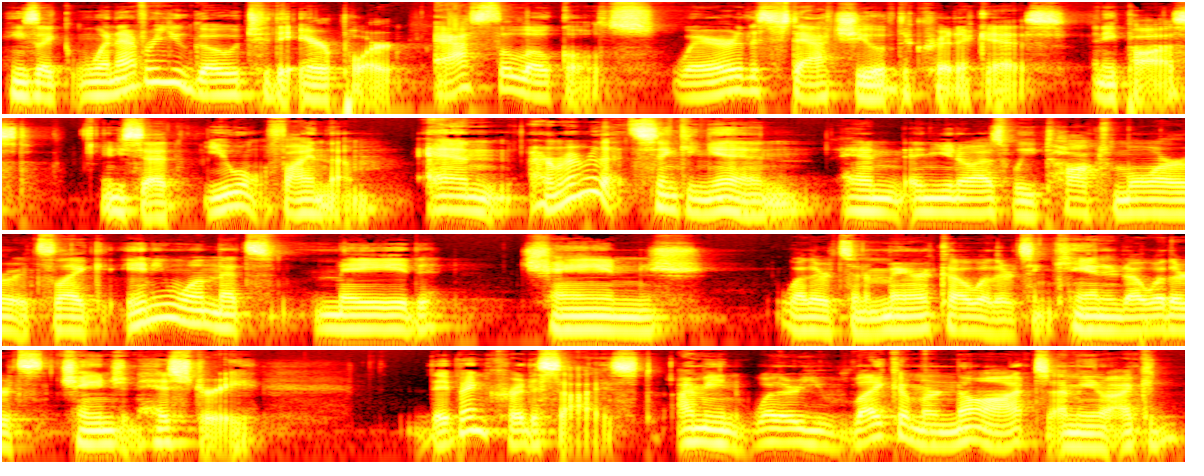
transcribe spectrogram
He's like, whenever you go to the airport, ask the locals where the statue of the critic is. And he paused and he said, you won't find them. And I remember that sinking in. And, and, you know, as we talked more, it's like anyone that's made change, whether it's in America, whether it's in Canada, whether it's change in history, they've been criticized. I mean, whether you like them or not, I mean, I could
